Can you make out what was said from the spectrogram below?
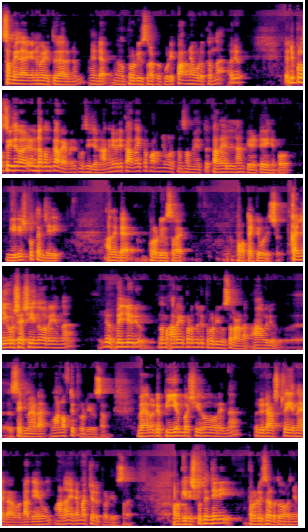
സംവിധായകനും എഴുത്തുകാരനും അതിന്റെ പ്രൊഡ്യൂസറൊക്കെ കൂടി പറഞ്ഞു കൊടുക്കുന്ന ഒരു ഒരു പ്രൊസീജിയർ ഉണ്ട് നമുക്കറിയാം. ഒരു പ്രൊസീജിയർ അങ്ങനെ ഒരു കഥയൊക്കെ പറഞ്ഞു കൊടുക്കുന്ന സമയത്ത് കഥയെല്ലാം കേട്ട് കഴിഞ്ഞപ്പോൾ ഗിരീഷ് പുത്തഞ്ചേരി അതിന്റെ പ്രൊഡ്യൂസറെ പുറത്തേക്ക് വിളിച്ചു. കല്ലിയൂർ ശശി എന്ന് പറയുന്ന ഒരു വലിയൊരു അറിയപ്പെടുന്ന ഒരു പ്രൊഡ്യൂസറാണ് ആ ഒരു സിനിമയുടെ വൺ ഓഫ് ദി പ്രൊഡ്യൂസർ വേറൊരു പി എം ബഷീർ എന്ന് പറയുന്ന ഒരു രാഷ്ട്രീയ നേതാവുണ്ട്. അദ്ദേഹവും ആണ് അതിന്റെ മറ്റൊരു പ്രൊഡ്യൂസർ അപ്പോൾ ഗിരീഷ് പുത്തഞ്ചേരി പ്രൊഡ്യൂസർ എടുത്ത് പറഞ്ഞു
